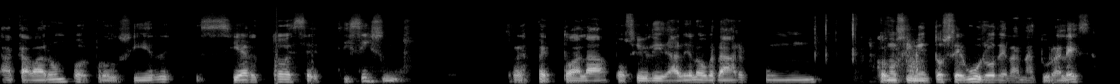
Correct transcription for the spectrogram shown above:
acabaron por producir cierto escepticismo respecto a la posibilidad de lograr un conocimiento seguro de la naturaleza.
